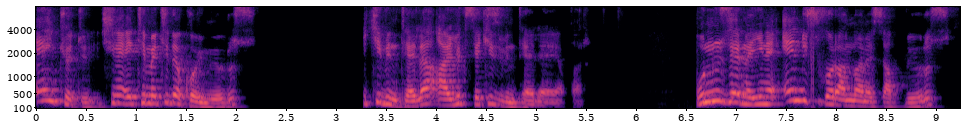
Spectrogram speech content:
en kötü içine etimeti de koymuyoruz. 2000 TL aylık 8000 TL yapar. Bunun üzerine yine en düşük orandan hesaplıyoruz.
